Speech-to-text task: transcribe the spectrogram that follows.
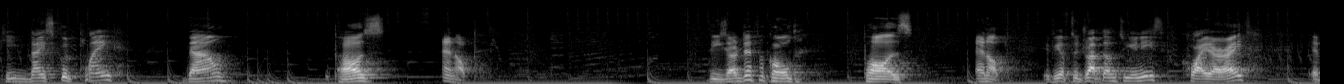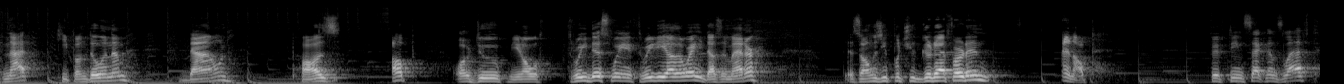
Keep nice, good plank. Down, pause, and up. These are difficult. Pause and up. If you have to drop down to your knees, quite all right. If not, keep on doing them. Down, pause, up, or do, you know, three this way and three the other way, doesn't matter. As long as you put your good effort in and up. 15 seconds left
